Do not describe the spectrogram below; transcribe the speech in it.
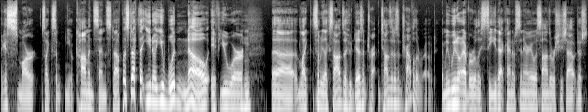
I guess, smart. It's like some you know common sense stuff, but stuff that you know you wouldn't know if you were. Mm-hmm. Uh, like somebody like Sansa who doesn't tra- Sansa doesn't travel the road. I mean, we don't ever really see that kind of scenario with Sansa where she's out just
